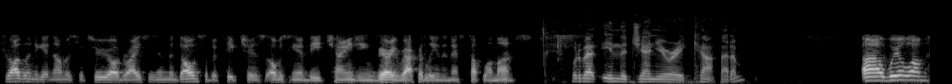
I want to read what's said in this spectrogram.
struggling to get numbers for two-year-old races, and the Golden Slipper picture is obviously going to be changing very rapidly in the next couple of months. What about in the January Cup, Adam? Uh, Will, um,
